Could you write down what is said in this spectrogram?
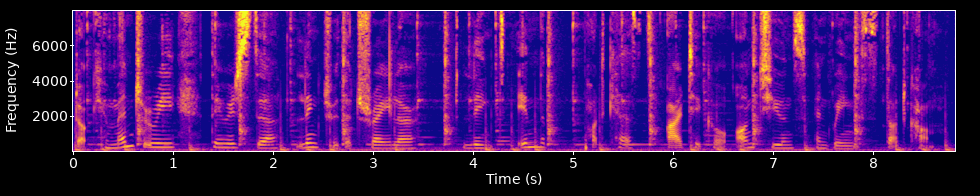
documentary, there is the link to the trailer linked in the podcast article on tunesandwings.com.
